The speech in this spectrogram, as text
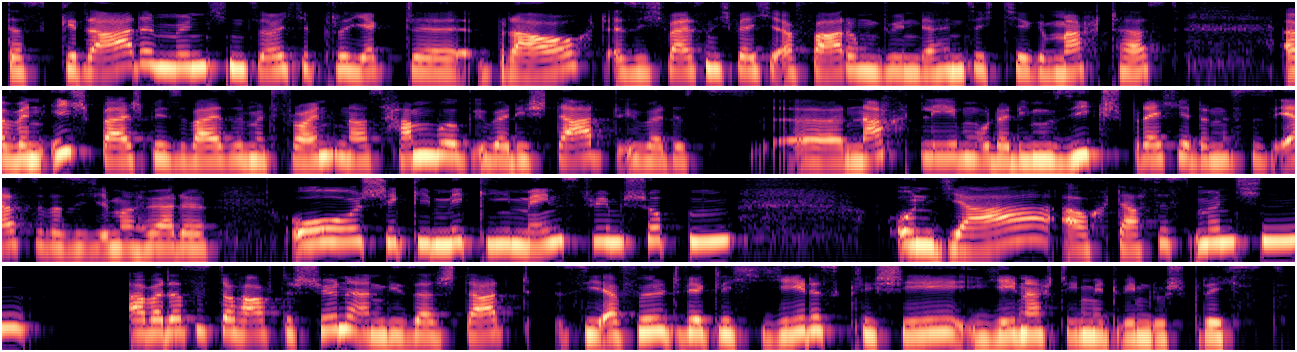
dass gerade München solche Projekte braucht. Also ich weiß nicht, welche Erfahrungen du in der Hinsicht hier gemacht hast. Aber wenn ich beispielsweise mit Freunden aus Hamburg über die Stadt, über das äh, Nachtleben oder die Musik spreche, dann ist das Erste, was ich immer höre, oh, schickimicki Mainstream-Schuppen. Und ja, auch das ist München. Aber das ist doch auch das Schöne an dieser Stadt. Sie erfüllt wirklich jedes Klischee, je nachdem, mit wem du sprichst.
